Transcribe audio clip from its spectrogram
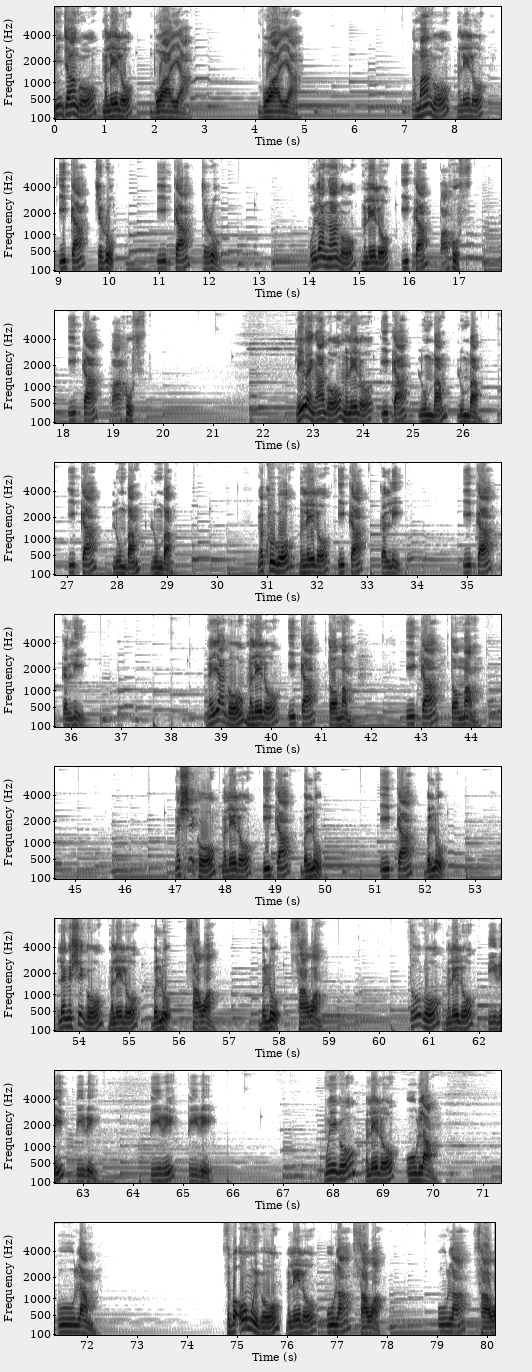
မိချောင်းကို မလေးလို့ဘွာယာဘွာယာငမန်းကို မလေးလို့ဤကာဂျရုဤကာဂျရုဝီလာငါကို မလေးလို့ဤကာပါဟုစ်ဤကာပါဟုစ်လေးပိုင်ငါကို မလေးလို့ဤကာလုံဘမ်လုံဘမ်ဤကာလုံဘမ်လုံဘမ် ငါခုကိုမလေးလို့ဤကာကလီဤကာကလီငရကိုမလေးလို့ဤကာတော်မမ်ဤကာတော်မမ်ငရှိကိုမလေးလို့ဤကာဘလူဤကာဘလူလက်ငရှိကိုမလေးလို့ဘလူစာဝဘလူစာဝ သိုးကိုမလေးလို့ပီရီပီရီပီရီပီရီမွေကိုမလေးလို့ဦးလမ်ဦးလမ်စပအုံးမွေကိုမလေးလို့ဦးလာစာဝဦးလာစာဝ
